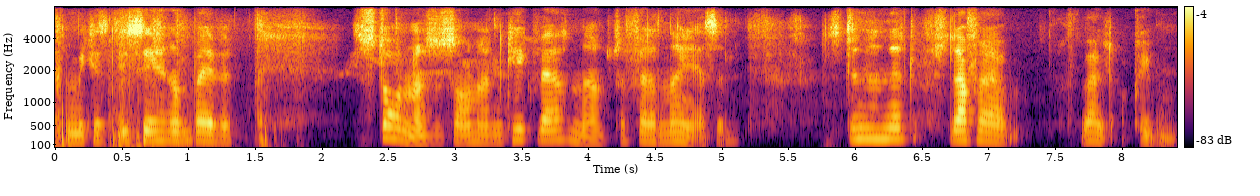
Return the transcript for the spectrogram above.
Som I kan lige se her bagved. Så står den også sådan her, den kan ikke være sådan her, så falder den af, altså. Så den her net, så derfor har jeg valgt at købe den.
